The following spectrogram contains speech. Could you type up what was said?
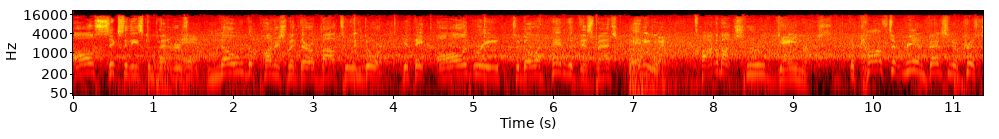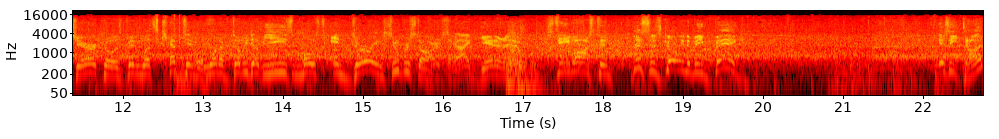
all six of these competitors Man. know the punishment they're about to endure, yet they all agree to go ahead with this match anyway. Talk about true gamers. The constant reinvention of Chris Jericho has been what's kept him one of WWE's most enduring superstars. I get it. I know. Steve Austin, this is going to be big. Is he done?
